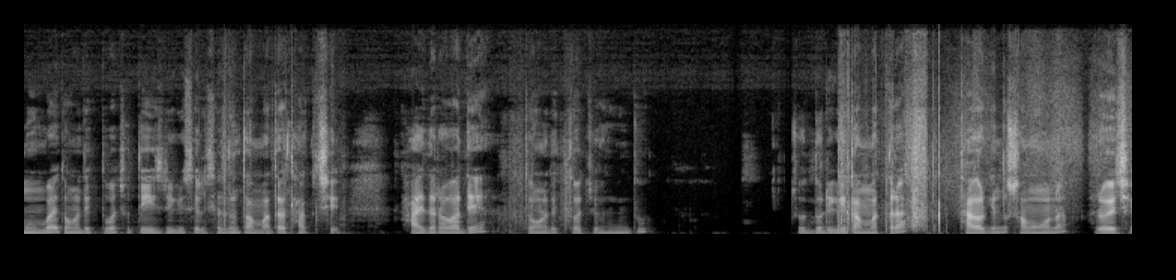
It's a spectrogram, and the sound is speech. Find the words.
মুম্বাই তোমরা দেখতে পাচ্ছ তেইশ ডিগ্রি সেলসিয়াস কিন্তু তাপমাত্রা থাকছে। হায়দ্রাবাদে তোমরা দেখতে পাচ্ছ এখানে কিন্তু চোদ্দ ডিগ্রি তাপমাত্রা থাকার কিন্তু সম্ভাবনা রয়েছে।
